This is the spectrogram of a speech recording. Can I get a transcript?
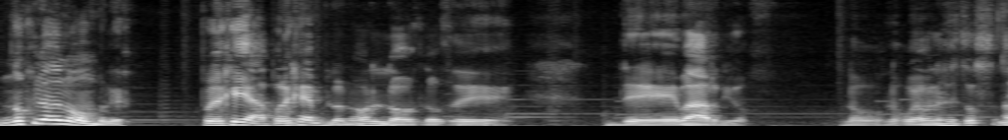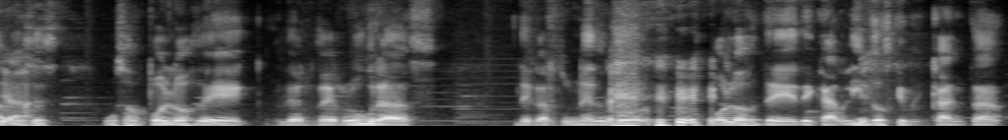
No quiero dar nombres. Pero es que ya, por ejemplo, ¿no? Los, los de, de barrio. Los, los huevones estos a Ya. veces usan polos de, de, de Rugrats, de Cartoon Network, polos de, de Carlitos que me encanta,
